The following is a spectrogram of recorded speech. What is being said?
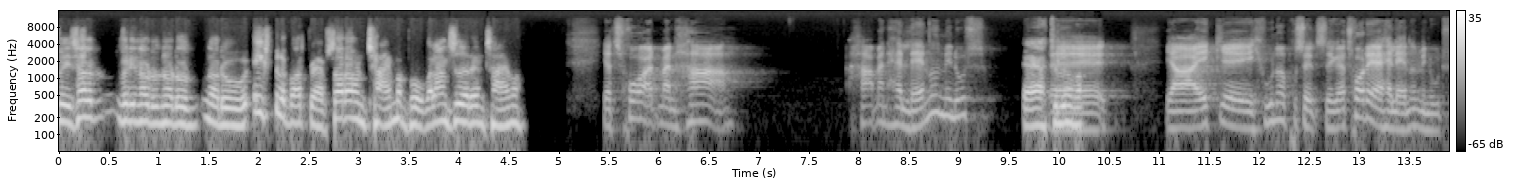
fordi, så, fordi når, du, når, du, når du ikke spiller bot draft, så er der jo en timer på. Hvor lang tid er den timer? Jeg tror, at man har... Har man halvandet minut? Ja, det lyder øh, Jeg er ikke 100% sikker. Jeg tror, det er halvandet minut.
